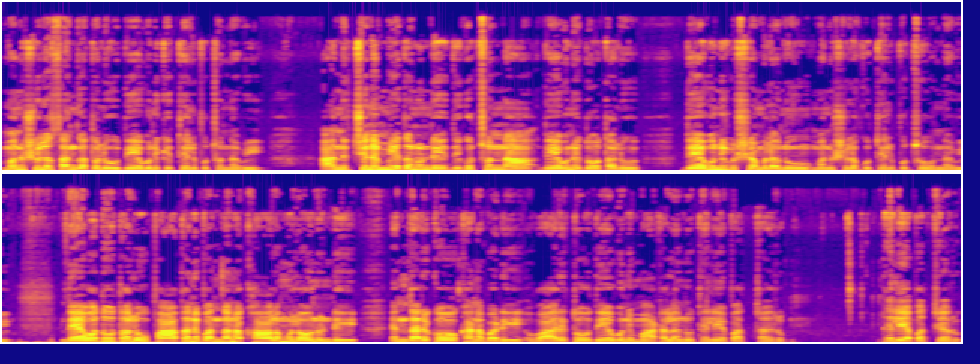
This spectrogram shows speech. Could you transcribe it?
మనుషుల సంగతులు దేవునికి తెలుపుచున్నవి. ఆ నిచ్చెన మీద నుండి దిగుచున్న దేవుని దూతలు దేవుని విషయములను మనుషులకు తెలుపుచూ ఉన్నవి. దేవదూతలు పాత నిబంధన కాలములో నుండి ఎందరికో కనబడి వారితో దేవుని మాటలను తెలియపరచారు తెలియపరిచారు.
